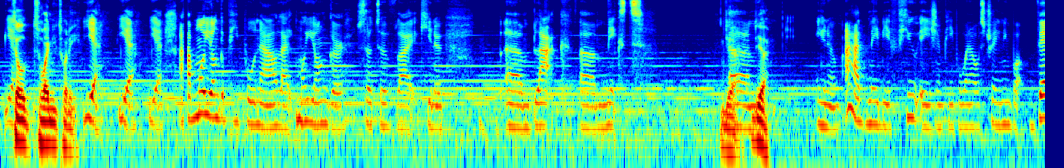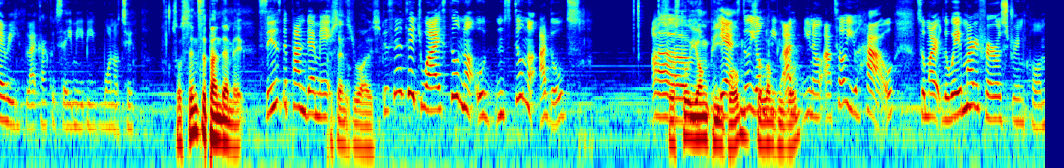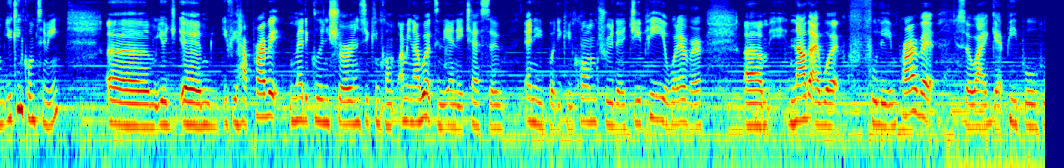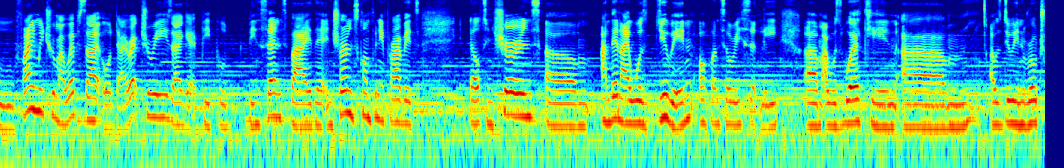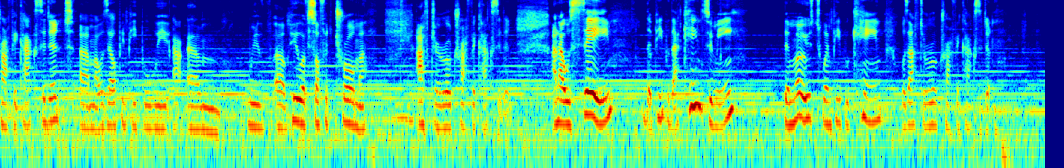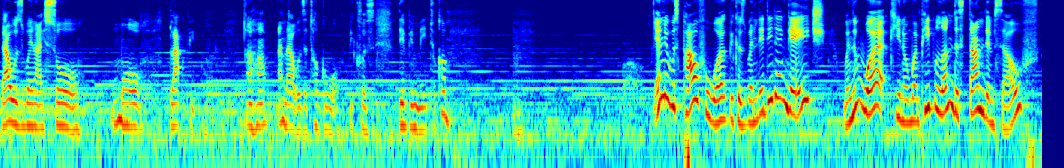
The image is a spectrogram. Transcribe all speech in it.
yeah. Till 2020. Yeah, yeah, yeah. I have more younger people now, like more younger, sort of like you know, um, black, um, mixed. Yeah. Um, yeah. You know, I had maybe a few Asian people when I was training, but very like I could say maybe one or two. So since the pandemic, Since the pandemic, percentage wise, percentage wise, still not old, still not adults. So still young people, Yeah, still young people. people. And you know, I'll tell you how. So my the way my referral stream come, you can come to me. Um, you um, if you have private medical insurance, you can come. I mean, I worked in the NHS, so anybody can come through their GP or whatever. Um, now that I work fully in private, so I get people who find me through my website or directories. I get people being sent by their insurance company, private health insurance um, and then i was doing up until recently um, i was working um, i was doing road traffic accident. Um, i was helping people with, uh, um, with uh, who have suffered trauma after a road traffic accident. And i would say the people that came to me the most when people came was after a road traffic accident. That was when i saw more black people. Uh-huh. And that was a tug of war because they've been made to come and it was powerful work because when they did engage when they work you know when people understand themselves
